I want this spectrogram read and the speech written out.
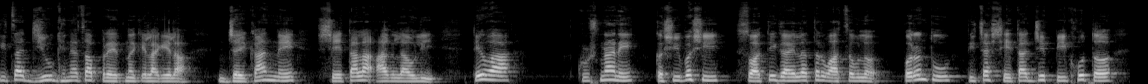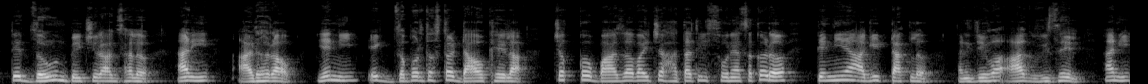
तिचा जीव घेण्याचा प्रयत्न केला गेला. जयकांतने शेताला आग लावली. तेव्हा कृष्णाने कशीबशी स्वाती गायला तर वाचवलं. परंतु तिच्या शेतात जे पीक होतं ते जळून बेचिराग झालं आणि आढळराव यांनी एक जबरदस्त डाव खेळला. चक्क बाजाबाईच्या हातातील सोन्याचं कडं त्यांनी या आगीत टाकलं आणि जेव्हा आग विझेल आणि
